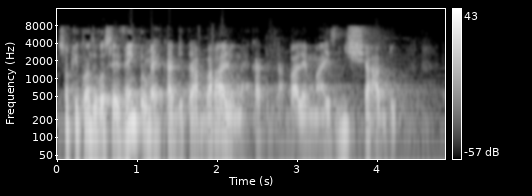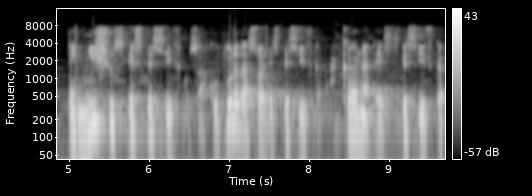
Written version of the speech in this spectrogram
Só que quando você vem para o mercado de trabalho, o mercado de trabalho é mais nichado. Tem nichos específicos. A cultura da soja é específica, a cana é específica,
